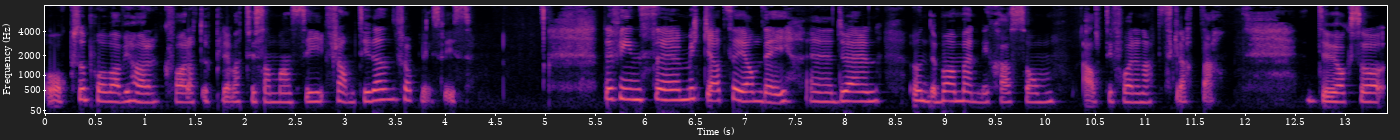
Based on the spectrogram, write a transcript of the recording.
och också på vad vi har kvar att uppleva tillsammans i framtiden förhoppningsvis. Det finns eh, mycket att säga om dig. Eh, du är en underbar människa som alltid får en att skratta. Du är också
